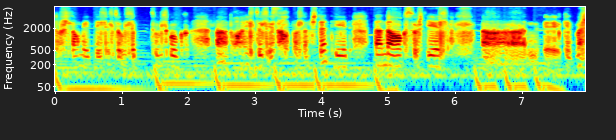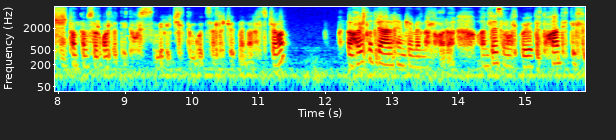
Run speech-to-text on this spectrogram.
туршлага мэдээлэл зөвлөг зөвлөгөөг тухайн хэлцүүлгээс авах боломжтой. Тэгээд дандаа Оксфорд, Yale гэд маш том том сургуулиудыг төгссөн мэрэгжилтэнгүүд залуучууд маань оролцож байгаа. За хоёр дахь өдрийн арга хэмжээ маань болохоор онлайн сургалт буюу тухайн тэтгэл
